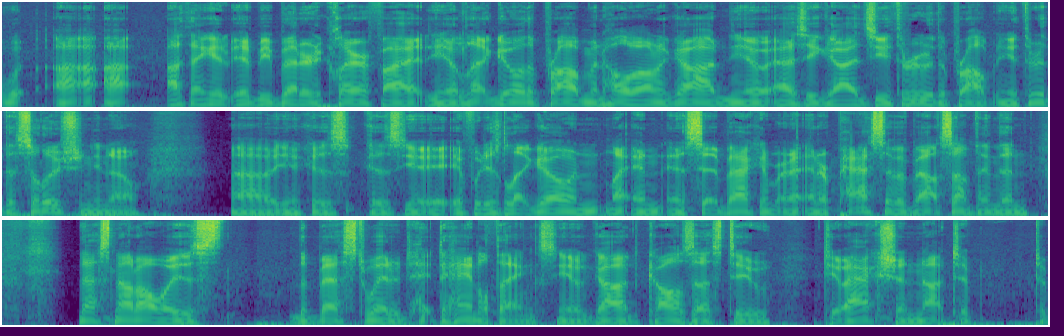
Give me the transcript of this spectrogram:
know, I I I think it, would be better to clarify it. You know, let go of the problem and hold on to God. You know, as He guides you through the problem, you know, through the solution. You know, uh, you know, because because you know, if we just let go and and, and sit back and, and are passive about something, then that's not always the best way to to handle things. You know, God calls us to to action, not to to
